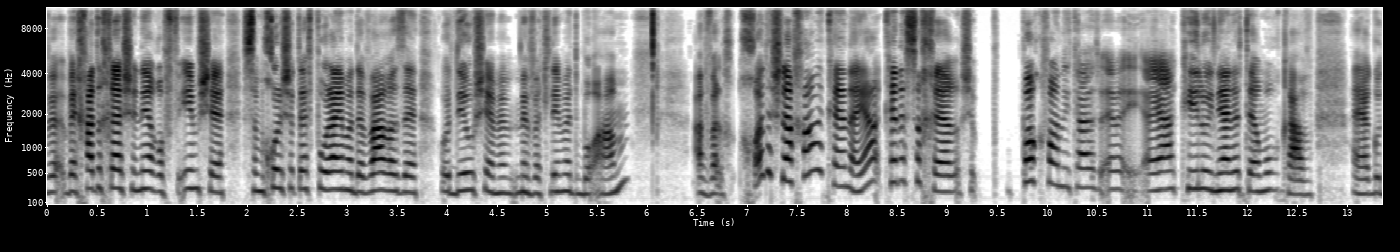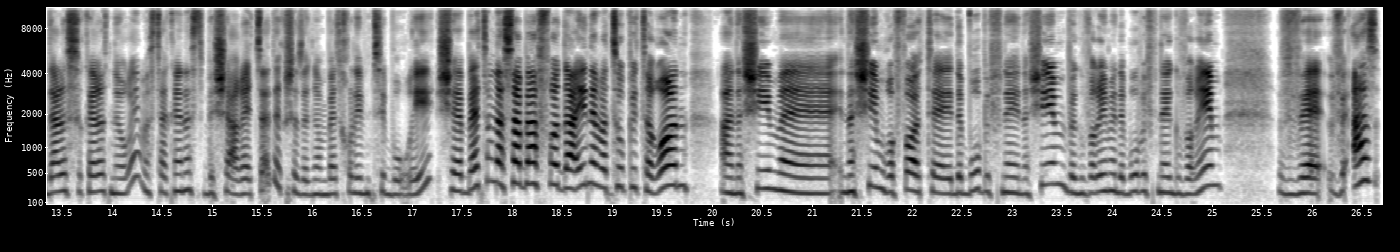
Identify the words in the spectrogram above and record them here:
ואחד אחרי השני, הרופאים ששמחו לשתף פעולה עם הדבר הזה, הודיעו שהם מבטלים את בואם. אבל חודש לאחר מכן היה כנס אחר, שפה כבר ניתן, היה כאילו עניין יותר מורכב. האגודה לסוכרת נעורים עשתה כנס בשערי צדק, שזה גם בית חולים ציבורי, שבעצם נעשה בהפרדה. הנה מצאו פתרון, האנשים, אה, נשים רופאות אה, ידברו בפני נשים, וגברים ידברו בפני גברים. ו, ואז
